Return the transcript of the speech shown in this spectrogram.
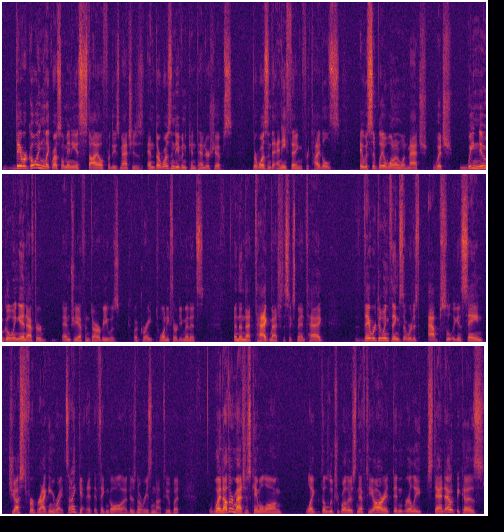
they were going like WrestleMania style for these matches, and there wasn't even contenderships. There wasn't anything for titles. It was simply a one-on-one match, which we knew going in after MJF and Darby was a great 20, 30 minutes. And then that tag match, the six-man tag, they were doing things that were just absolutely insane just for bragging rights. And I get it. If they can go all out, there's no reason not to. But when other matches came along, like the Lucha Brothers and FTR, it didn't really stand out because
